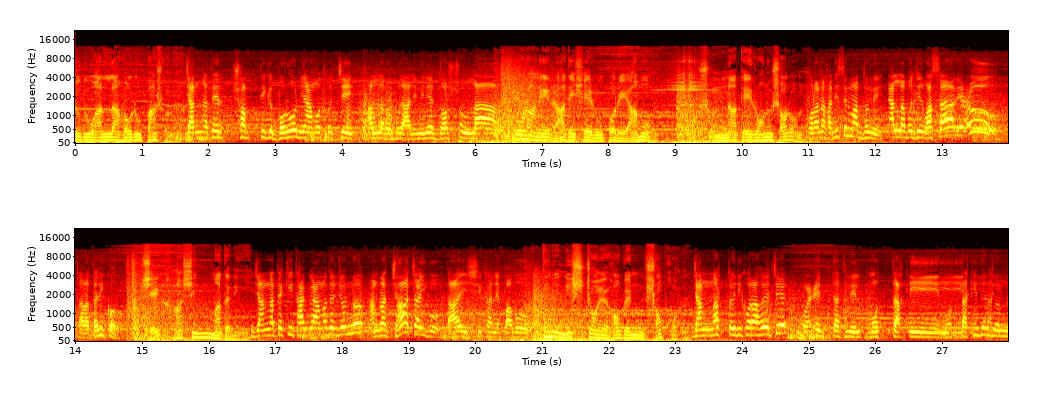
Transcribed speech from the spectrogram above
শুধু আল্লাহর উপাসনা। জান্নাতের সব থেকে বড় নিয়ামত হচ্ছে আল্লাহ রবুল আলমিনের দর্শন লাভ। কোরআনের আদেশের উপরে আমল সুন্নাতের অনুসরণ। কোরআন হাদিসের মাধ্যমে আল্লাহ বলছে তাড়াতাড়ি করো। শেখ হাসিম মাদানী। জান্নাতে কি থাকবে আমাদের জন্য? আমরা যা চাইব তাই সেখানে পাবো। তিনি নিশ্চয় হবেন সফল। জান্নাত তৈরি করা হয়েছে মুত্তাকিন জন্য।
